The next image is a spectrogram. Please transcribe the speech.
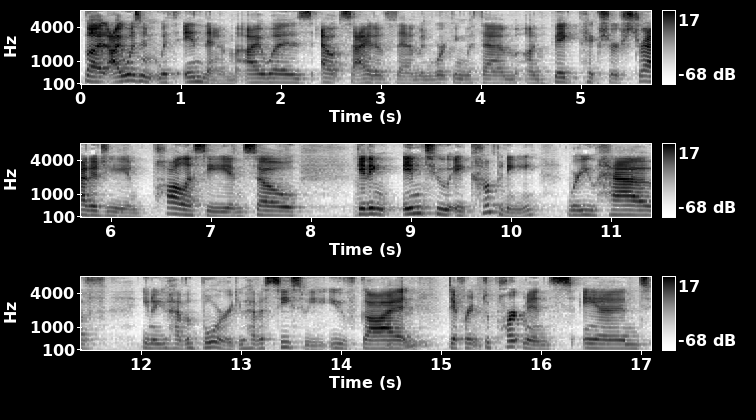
But I wasn't within them. I was outside of them and working with them on big picture strategy and policy. And so getting into a company where you have you know you have a board you have a c-suite you've got different departments and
